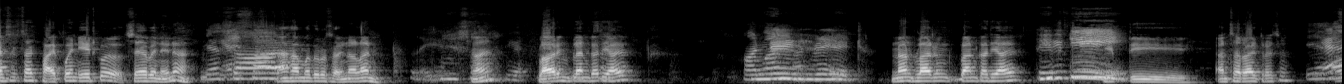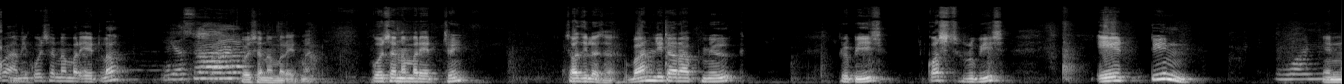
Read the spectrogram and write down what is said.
एक्सर्साइज फाइभ पोइन्ट एटको सेभेन होइन. आँखा मात्रो छैन होला नि। फ्लावरिङ प्लान कति आयो. नन फ्लावरिङ प्लान कति आयो. फिफ्टी आन्सर राइट रहेछ. अब हामी क्वेसन नम्बर एट ल. क्वेसन नम्बर एटमा क्वेसन नम्बर एट चाहिँ सजिलो छ। One litre of milk rupees cost rupees eighteen. And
